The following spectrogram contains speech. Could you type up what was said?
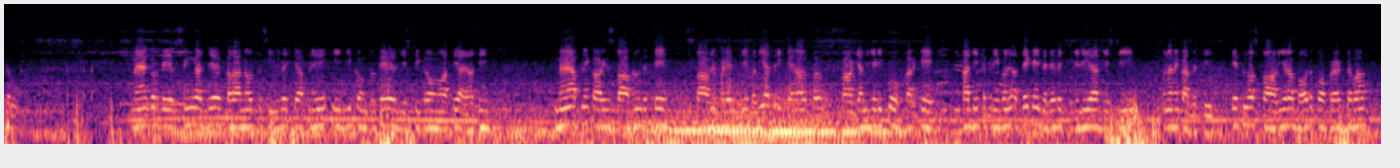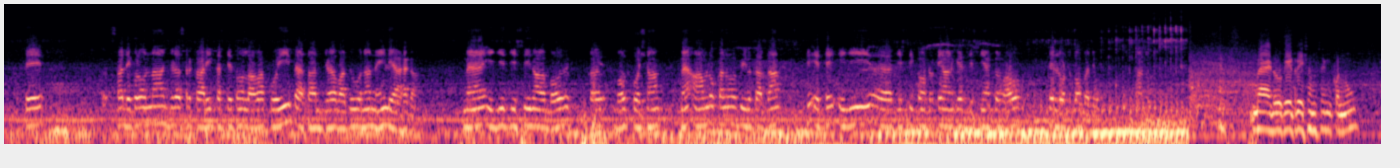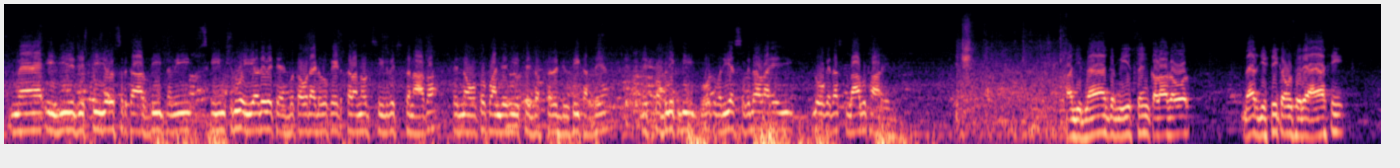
ਚਲੋ। ਮੈਂ ਗੁਰਦੇਵ ਸਿੰਘ ਅੱਜ ਕਲਾਨੌਰ ਤਹਿਸੀਲ ਵਿੱਚ ਆਪਣੇ ਈਜੀ ਕਾਊਂਟਰ ਤੇ ਰਜਿਸਟਰੀ ਕਰਾਉਣ ਵਾਸਤੇ ਆਇਆ ਸੀ। ਮੈਂ ਆਪਣੇ ਕਾਗਜ਼ ਸਟਾਫ ਨੂੰ ਦਿੱਤੇ। ਸਟਾਫ ਨੇ ਬੜੇ ਜੀ ਵਧੀਆ ਤਰੀਕੇ ਨਾਲ ਕਾਗਜ਼ਾਂ ਦੀ ਜਿਹੜੀ ਘੋਖ ਕਰਕੇ ਸਾਡੀ ਤਕਰੀਬਨ ਅੱਧੇ ਘੰਟੇ ਦੇ ਵਿੱਚ ਜਿਹੜੀ ਆ ਰਜਿਸਟਰੀ ਉਹਨਾਂ ਨੇ ਕਰ ਦਿੱਤੀ। ਇੱਥੋਂ ਦਾ ਸਟਾਫ ਜਿਹੜਾ ਬਹੁਤ ਕੋਆਪਰੇਟਿਵ ਆ ਤੇ ਸਾਡੇ ਕੋਲ ਉਹਨਾਂ ਜਿਹੜਾ ਸਰਕਾਰੀ ਖਰਚੇ ਤੋਂ ਇਲਾਵਾ ਕੋਈ ਪੈਸਾ ਜਿਹੜਾ ਵਾਧੂ ਉਹਨਾਂ ਨਹੀਂ ਲਿਆ ਹੈਗਾ। ਮੈਂ ਈਜੀ ਰਜਿਸਟਰੀ ਨਾਲ ਬਹੁਤ ਬਹੁਤ ਖੁਸ਼ ਹਾਂ। ਮੈਂ ਆਮ ਲੋਕਾਂ ਨੂੰ ਅਪੀਲ ਕਰਦਾ ਕਿ ਇੱਥੇ ਈਜੀ ਰਜਿਸਟਰੀ ਕਾਊਂਟਰ ਤੇ ਆਣ ਕੇ ਰਜਿਸਟਰੀਆਂ ਕਰਵਾਓ ਤੇ ਲੁੱਟ ਤੋਂ ਬਚੋ। ਧੰਨਵਾਦ। ਮੈਂ ਐਡਵੋਕੇਟ ਰੇਸ਼ਮ ਸਿੰਘ ਪੰਨੂ। ਮੈਂ ਈਜੀ ਰਜਿਸਟਰੀ ਜੋ ਸਰਕਾਰ ਦੀ ਨਵੀਂ ਸਕੀਮ ਸ਼ੁਰੂ ਹੋਈ ਹੈ ਉਹਦੇ ਵਿੱਚ ਬਤੌਰ ਐਡਵੋਕੇਟ ਕਲਾਨੌਰ ਤਹਿਸੀਲ ਵਿੱਚ ਤੈਨਾਤ ਆ ਤੇ 9 ਤੋਂ 5 ਅਸੀਂ ਇੱਥੇ ਦਫ਼ਤਰ ਡਿਊਟੀ ਕਰਦੇ ਆ। ਤੇ ਪਬਲਿਕ ਦੀ ਬਹੁਤ ਵਧੀਆ ਸੁਵਿਧਾ ਵਾ ਇਹ ਜੀ, ਲੋਕ ਇਹਦਾ ਲਾਭ ਉਠਾ ਰਹੇ ਨੇ। ਹਾਂਜੀ, ਮੈਂ ਗੁਰਮੀਤ ਸਿੰਘ ਕਲਾਰੌਰ ਮੈਂ ਰਜਿਸਟਰੀ ਕਰਾਉਣ ਸਵੇਰੇ ਆਇਆ ਸੀ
